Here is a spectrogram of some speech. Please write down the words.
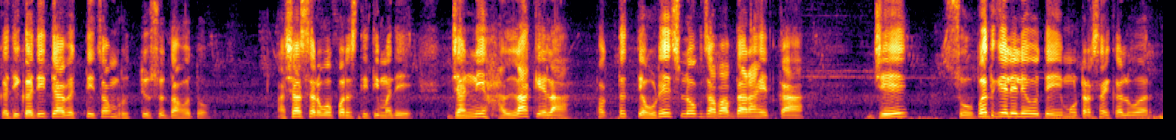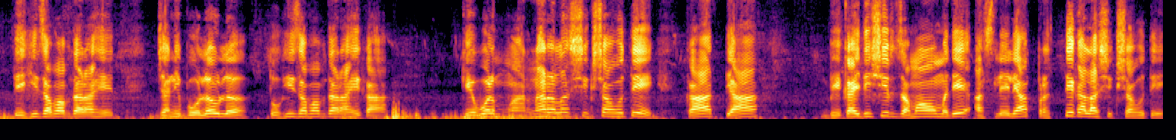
कधीकधी त्या व्यक्तीचा मृत्यूसुद्धा होतो. अशा सर्व परिस्थितीमध्ये ज्यांनी हल्ला केला फक्त तेवढेच लोक जबाबदार आहेत का? जे सोबत गेलेले होते मोटरसायकलवर तेही जबाबदार आहेत. ज्यांनी बोलवलं तोही जबाबदार आहे का? केवळ मारणाऱ्यालाच शिक्षा होते का? त्या बेकायदेशीर जमावामध्ये असलेल्या प्रत्येकाला शिक्षा होते.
